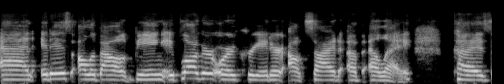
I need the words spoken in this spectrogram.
And it is all about being a blogger or a creator outside of LA. Because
